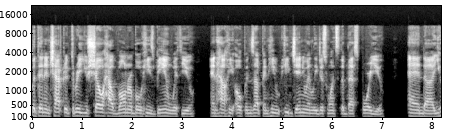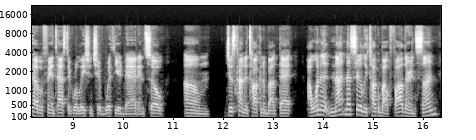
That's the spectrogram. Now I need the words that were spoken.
but then in chapter three, you show how vulnerable he's being with you and how he opens up and he he genuinely just wants the best for you. And uh, you have a fantastic relationship with your dad. And so, um, just kind of talking about that, I want to not necessarily talk about father and son,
